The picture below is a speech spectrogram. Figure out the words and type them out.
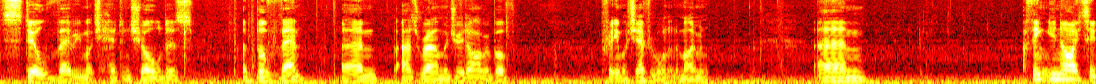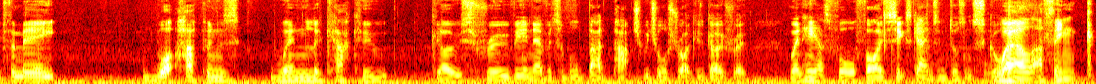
still very much head and shoulders above them. um, as Real Madrid are above pretty much everyone at the moment. Um, I think United, for me, what happens when Lukaku goes through the inevitable bad patch which all strikers go through, when he has four, five, six games and doesn't score. Well, I think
